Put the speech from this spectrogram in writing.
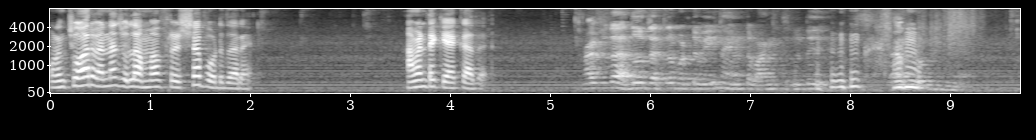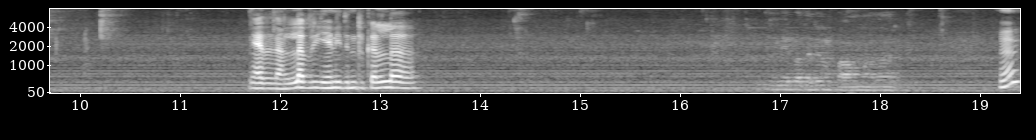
உனக்கு சோறு வேணா சொல்லு அம்மா ஃப்ரெஷ்ஷாக போட்டு தரேன். அவன்கிட்ட கேட்காத. அது நல்ல பிரியாணி தின்றுக்கல்ல ம்?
